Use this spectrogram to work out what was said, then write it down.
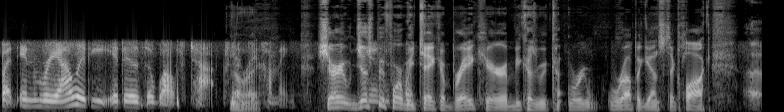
but in reality, it is a wealth tax All right. coming. Sheri, just before we take a break here, because we, we're, we're up against the clock, uh,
